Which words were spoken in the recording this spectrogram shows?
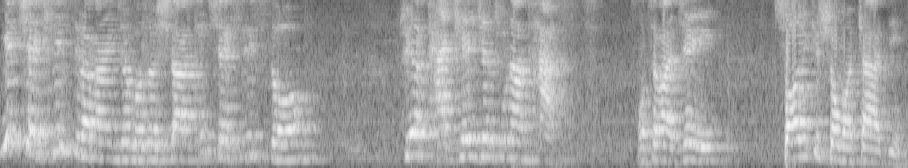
یه چک لیستی رو من اینجا گذاشتم. این چک لیست رو توی پکیجتون هم هست. متوجهی؟ سوالی که شما کردیم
